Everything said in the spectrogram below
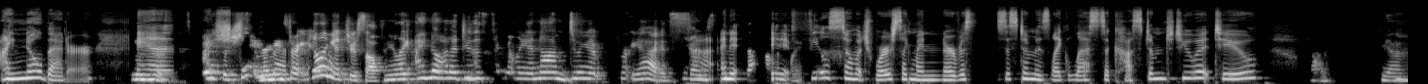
I know better. Mm-hmm. And it's a shame. And you start yelling at yourself and you're like, I know how to do this differently. And now I'm doing it for, yeah, it's yeah. So, and it, and it feels so much worse. Like my nervous system is like less accustomed to it too. Yeah.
